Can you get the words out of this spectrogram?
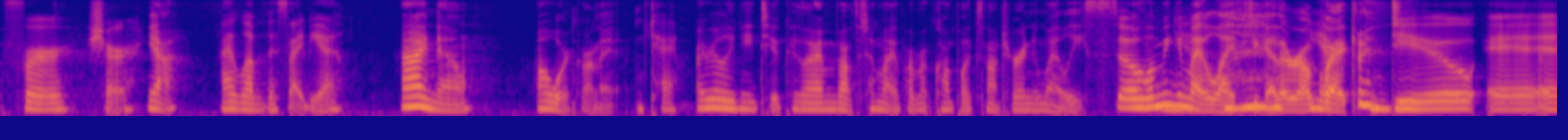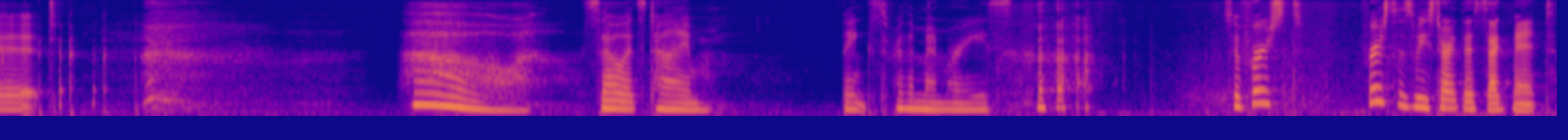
For sure. yeah, I love this idea. I know. I'll work on it. Okay. I really need to because I'm about to tell my apartment complex not to renew my lease. So let me get my life together real Yeah. quick. Do it. Oh, so it's time. Thanks for the memories. so first, first as we start this segment,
